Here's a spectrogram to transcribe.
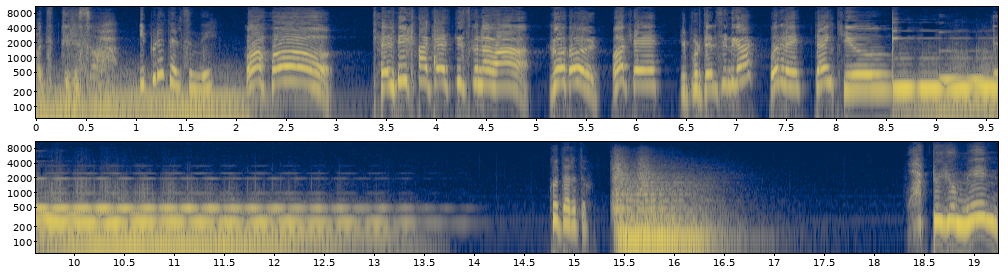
అది తెలుసా? ఇప్పుడే తెలిసింది. ఓహో! తెలియక కేసు తీసుకున్నావా? గుడ్. ఓకే. ఇప్పుడు తెలిసిందిగా? వదిలే. థ్యాంక్ యూ కుదరదు. వాట్ డు యు మీన్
